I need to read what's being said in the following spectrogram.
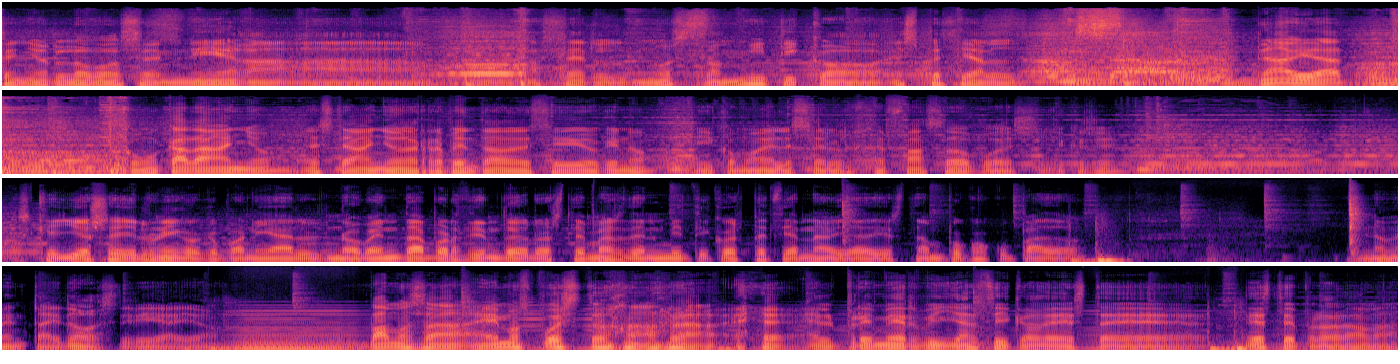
Señor Lobo se niega a hacer nuestro mítico especial de Navidad, como cada año, este año de repente ha decidido que no, y como él es el jefazo, pues yo qué sé. Es que yo soy el único que ponía el 90% de los temas del mítico especial Navidad y está un poco ocupado. 92 diría yo. Vamos a, hemos puesto ahora el primer villancico de este, de este programa,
